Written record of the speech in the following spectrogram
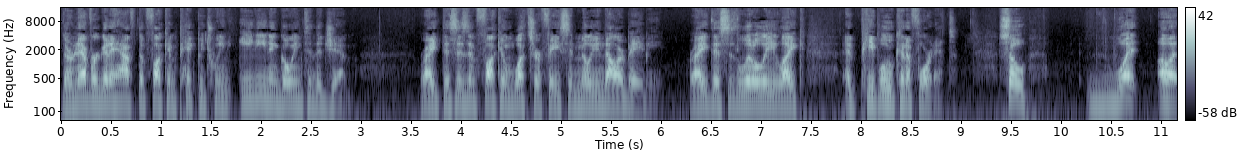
They're never going to have to fucking pick between eating and going to the gym. Right? This isn't fucking what's her face a million dollar baby. Right? This is literally like uh, people who can afford it. So what uh,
